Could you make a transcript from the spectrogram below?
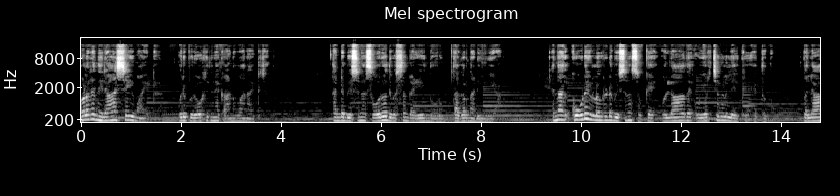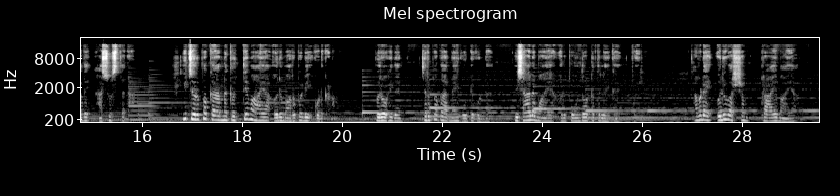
വളരെ നിരാശയുമായിട്ട് ഒരു പുരോഹിതനെ കാണുവാനായിട്ട് ചെന്നു. തന്റെ ബിസിനസ് ഓരോ ദിവസം കഴിയും തോറും തകർന്നടിയുകയാണ്. എന്നാൽ കൂടെയുള്ളവരുടെ ബിസിനസ്സൊക്കെ വല്ലാതെ ഉയർച്ചകളിലേക്ക് എത്തുന്നു. വല്ലാതെ അസ്വസ്ഥനാണ്. ഈ ചെറുപ്പക്കാരന് കൃത്യമായ ഒരു മറുപടി കൊടുക്കണം. പുരോഹിതൻ ചെറുപ്പക്കാരനെ കൂട്ടിക്കൊണ്ട് വിശാലമായ ഒരു പൂന്തോട്ടത്തിലേക്ക് പോയി. അവിടെ ഒരു വർഷം പ്രായമായ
